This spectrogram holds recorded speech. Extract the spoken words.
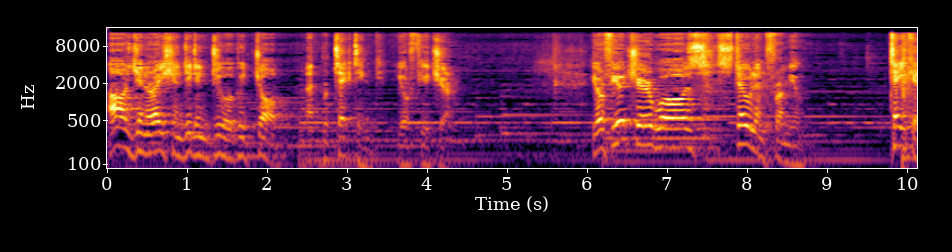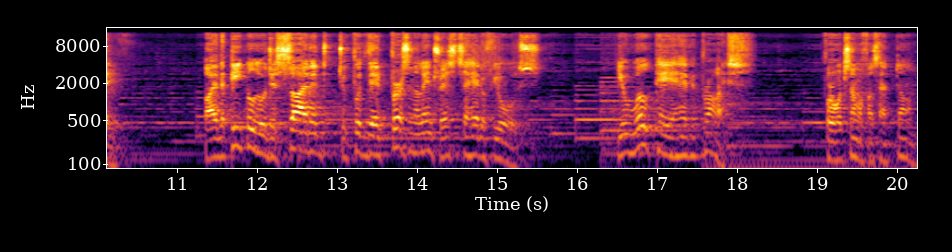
Our generation didn't do a good job at protecting your future. Your future was stolen from you, taken by the people who decided to put their personal interests ahead of yours. You will pay a heavy price for what some of us have done.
